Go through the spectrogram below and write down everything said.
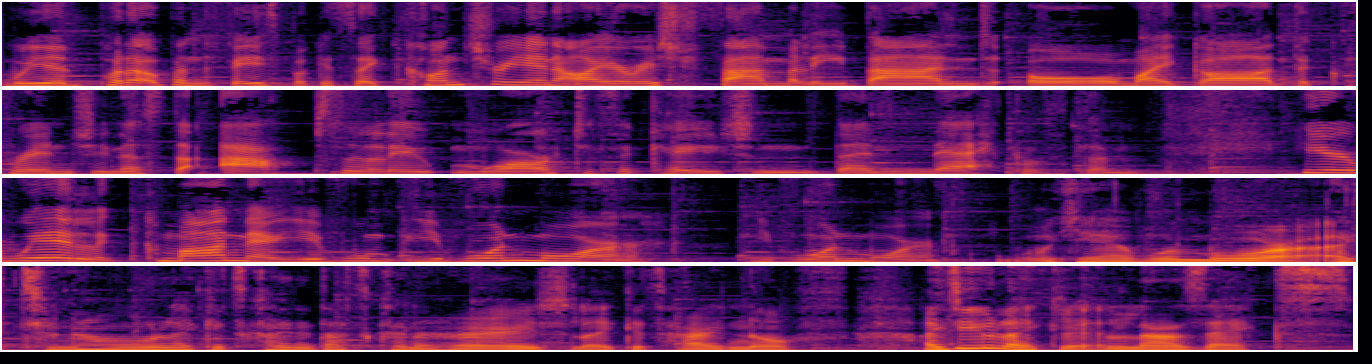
We'll put it up on the Facebook. It's like country and Irish family band. Oh my god, the cringiness, the absolute mortification, the neck of them. Here, Will, come on now. You've one, you've one more. You've one more. Well, yeah, one more. I don't know. Like it's kind of that's kind of hard. Like it's hard enough. I do like Lil Nas X.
